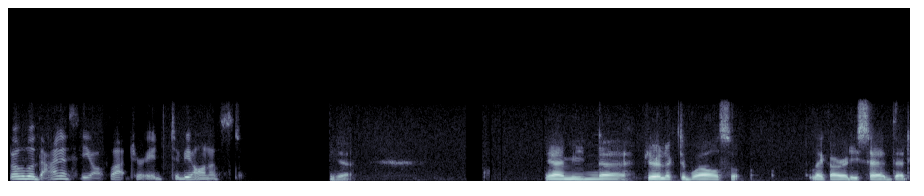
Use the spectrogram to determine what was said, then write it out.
build a dynasty off that trade. To be honest. Yeah. Yeah, I mean, uh, Pierre Luc Dubois also, like I already said, that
